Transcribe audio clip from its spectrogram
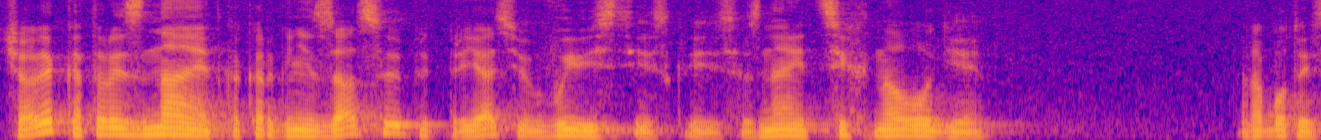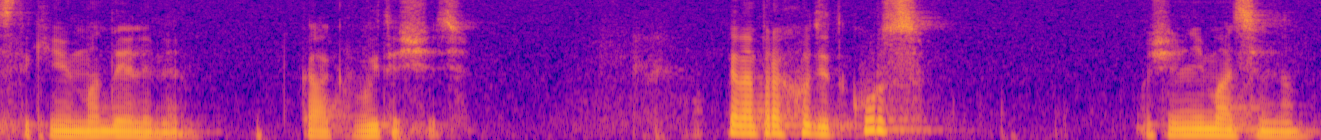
Человек, который знает, как организацию, предприятию вывести из кризиса, знает технологии, работает с такими моделями, как вытащить. Она проходит курс очень внимательно –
